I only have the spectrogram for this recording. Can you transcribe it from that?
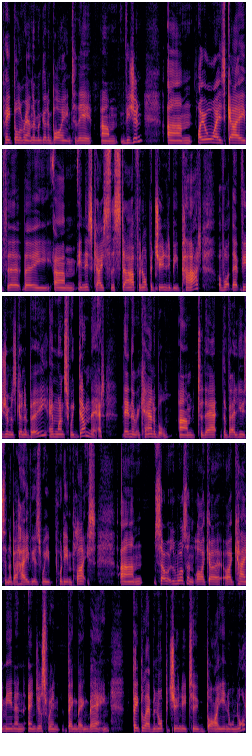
people around them are going to buy into their um, vision. Um, I always gave the the um, in this case the staff an opportunity to be part of what that vision was going to be, and once we'd done that, then they're accountable um, to that, the values and the behaviours we put in place. Um, so it wasn't like I, I came in and, and just went bang bang bang. People have an opportunity to buy in or not,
